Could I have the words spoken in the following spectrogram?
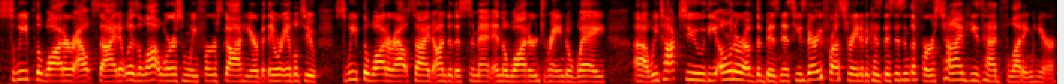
sweep the water outside. It was a lot worse when we first got here, but they were able to sweep the water outside onto the cement and the water drained away. Uh, we talked to the owner of the business. He's very frustrated because this isn't the first time he's had flooding here.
